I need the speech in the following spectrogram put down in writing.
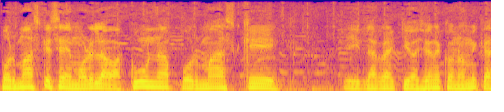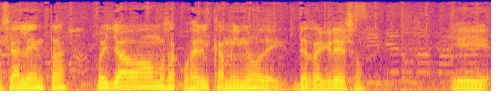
Por más que se demore la vacuna, por más que eh, la reactivación económica sea lenta, pues ya vamos a coger el camino de, regreso. Eh,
